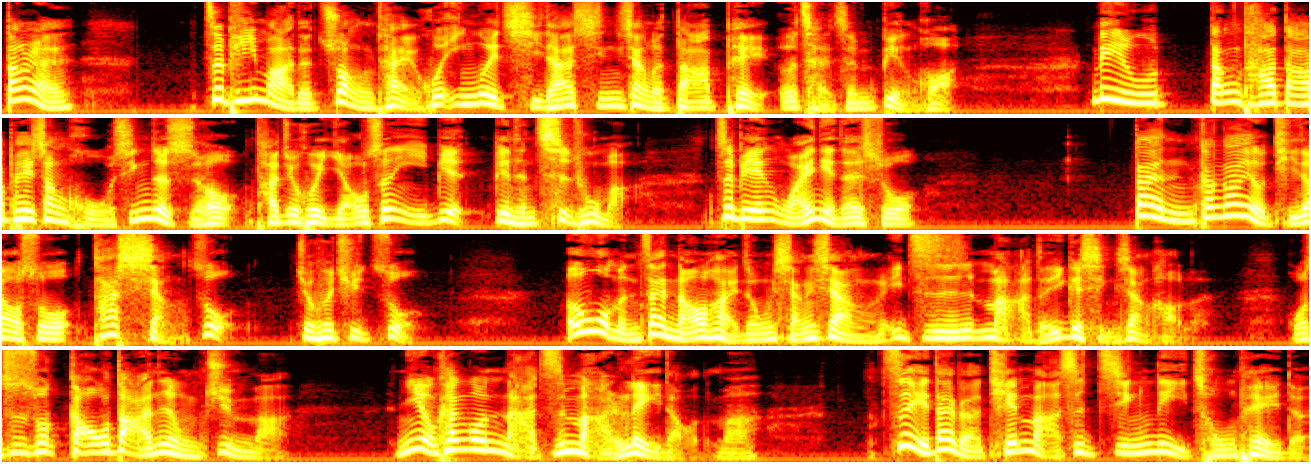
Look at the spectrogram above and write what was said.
当然，这匹马的状态会因为其他星象的搭配而产生变化。例如，当它搭配上火星的时候，它就会摇身一变变成赤兔马。这边晚一点再说。但刚刚有提到说，他想做就会去做。而我们在脑海中想想一只马的一个形象好了，我是说高大那种骏马。你有看过哪只马累倒的吗？这也代表天马是精力充沛的。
